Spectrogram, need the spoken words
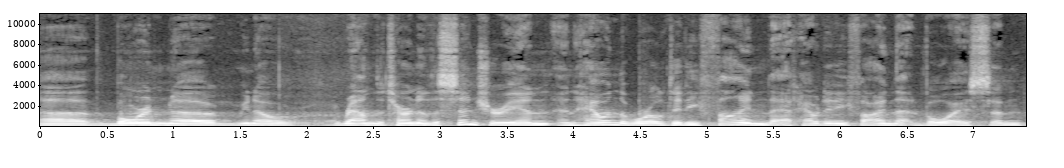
uh, born, uh, you know, around the turn of the century, and, and how in the world did he find that? How did he find that voice and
